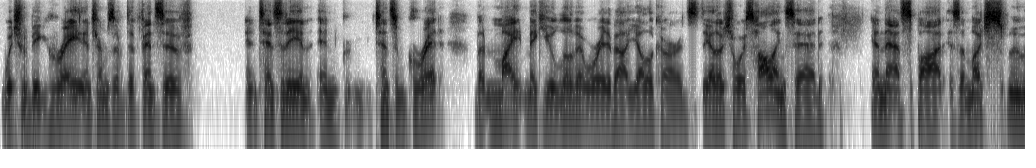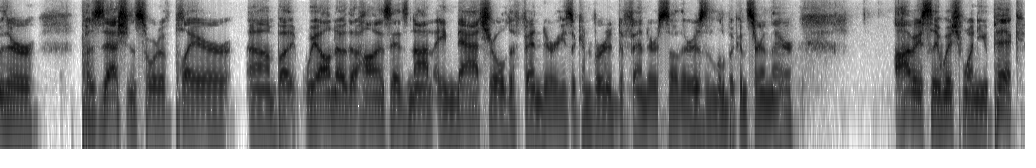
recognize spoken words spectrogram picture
which would be great in terms of defensive intensity and, and intensive grit, but might make you a little bit worried about yellow cards. The other choice, Hollingshead, in that spot is a much smoother possession sort of player. Um, but we all know that Hollingshead's not a natural defender. He's a converted defender, so there is a little bit of concern there. Obviously, which one you pick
